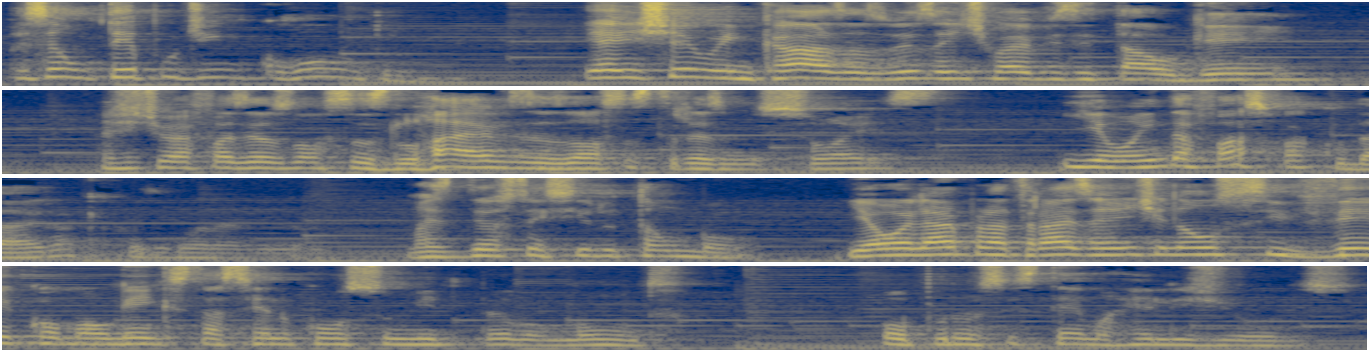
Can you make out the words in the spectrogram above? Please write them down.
Mas é um tempo de encontro. E aí chego em casa, às vezes a gente vai visitar alguém, a gente vai fazer as nossas lives, as nossas transmissões. E eu ainda faço faculdade, olha que coisa maravilhosa. Mas Deus tem sido tão bom. E ao olhar para trás, a gente não se vê como alguém que está sendo consumido pelo mundo ou por um sistema religioso.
